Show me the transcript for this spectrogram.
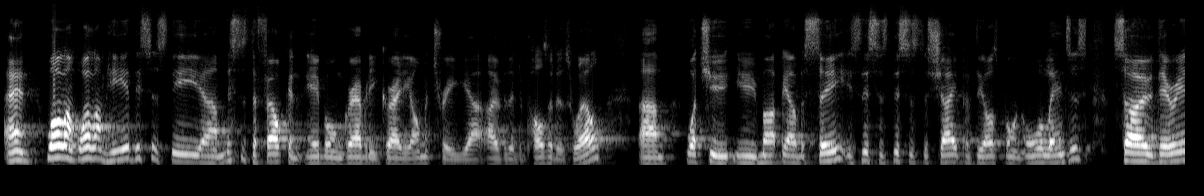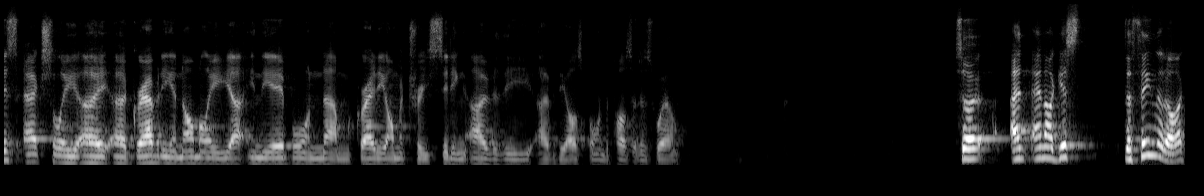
And while I'm, while I'm here, this is the, um, this is the Falcon airborne gravity gradiometry uh, over the deposit as well. Um, what you, you might be able to see is this, is this is the shape of the Osborne Ore lenses. So there is actually a, a gravity anomaly uh, in the airborne um, gradiometry sitting over the, over the Osborne deposit as well. So, and, and I guess the thing that I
